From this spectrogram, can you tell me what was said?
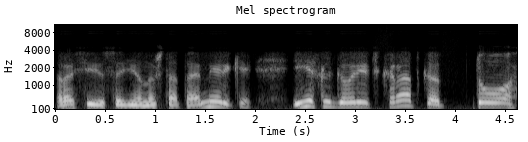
Россию и Соединенные Штаты Америки. И если говорить кратко, то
